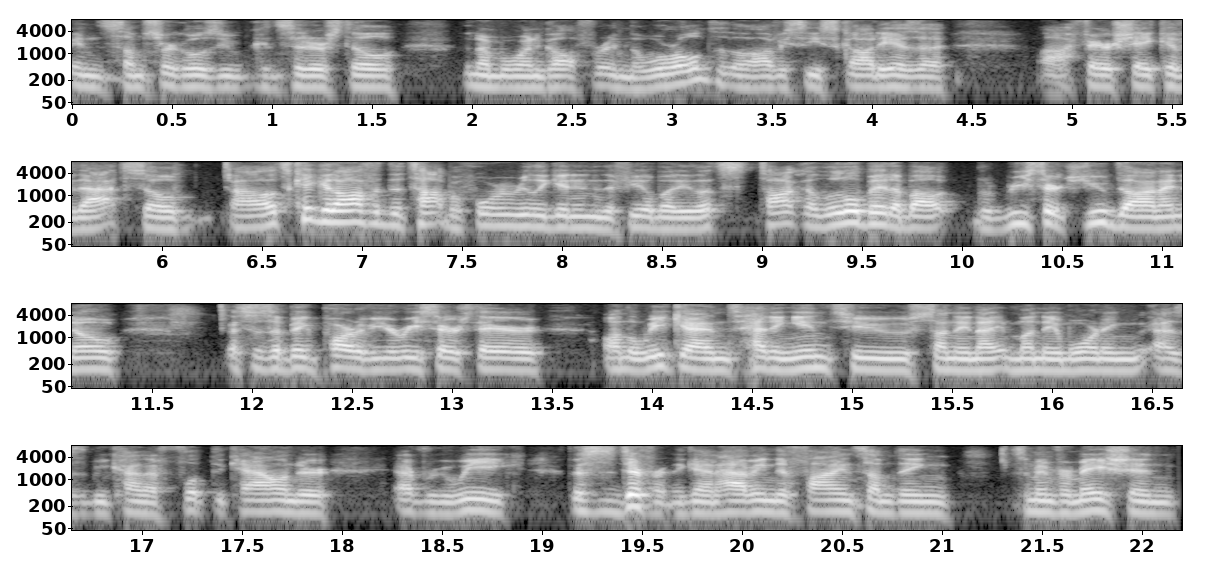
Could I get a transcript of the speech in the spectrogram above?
in some circles you consider still the number one golfer in the world. Though obviously Scotty has a, a fair shake of that. So uh, let's kick it off at the top before we really get into the field, buddy. Let's talk a little bit about the research you've done. I know this is a big part of your research there on the weekends heading into Sunday night, Monday morning as we kind of flip the calendar every week. This is different. Again, having to find something, some information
